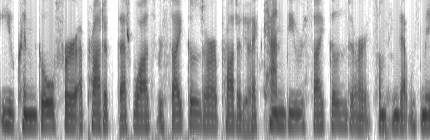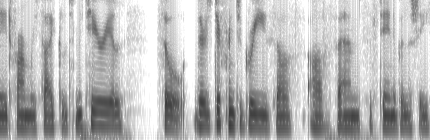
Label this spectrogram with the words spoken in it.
you can go for a product that was recycled or a product Yeah. that can be recycled or something that was made from recycled material so there's different degrees of of um, sustainability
